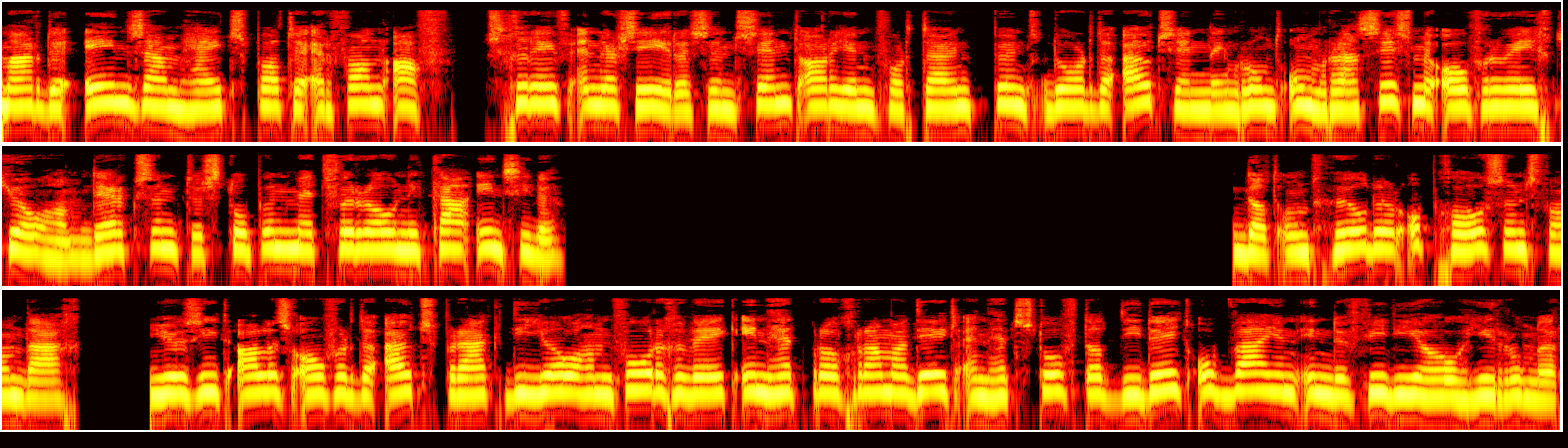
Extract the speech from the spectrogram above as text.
Maar de eenzaamheid spatte ervan af, schreef NRC-recensent Arjen Fortuyn. Door de uitzending rondom racisme overweegt Johan Derksen te stoppen met Veronica Incide. Dat onthulde op Goossens vandaag. Je ziet alles over de uitspraak die Johan vorige week in het programma deed en het stof dat die deed opwaaien in de video hieronder.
